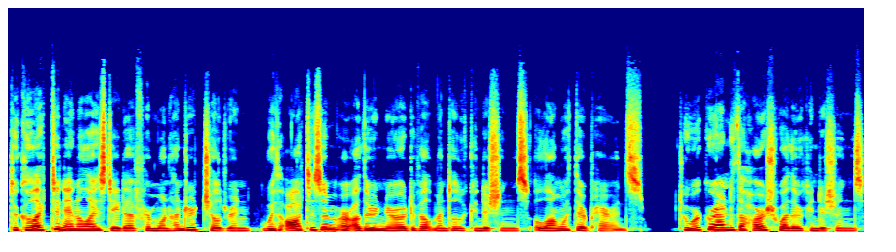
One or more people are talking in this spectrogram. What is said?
to collect and analyze data from 100 children with autism or other neurodevelopmental conditions along with their parents. To work around the harsh weather conditions,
